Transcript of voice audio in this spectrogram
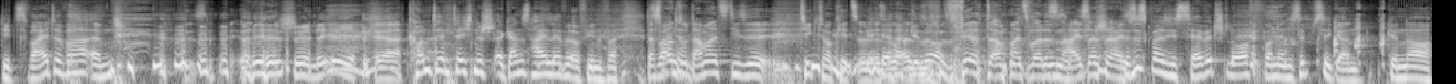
Die zweite war, ähm, schön, ne? Ja. Content-technisch äh, ganz high level auf jeden Fall. Das Zweite- waren so damals diese TikTok-Hits oder so. Ja, Also genau. wäre, damals war das ein heißer Scheiß. Das ist quasi Savage Love von den 70ern. genau.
